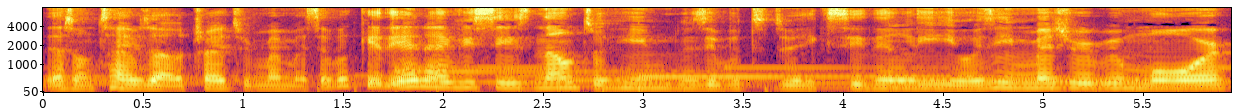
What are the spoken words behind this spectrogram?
there's sometimes I'll try to remind myself, okay, the NIV says now to him who is able to do exceedingly or is immeasurably more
